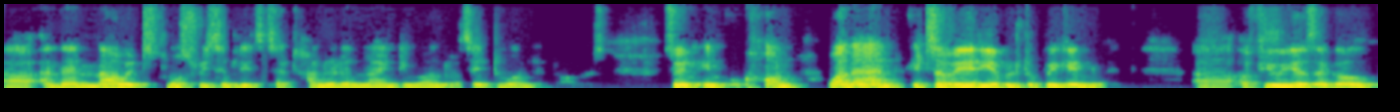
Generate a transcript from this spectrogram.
uh, and then now it's most recently it's at 191 or say 200 dollars. So in, in, on one hand, it's a variable to begin with. Uh, a few years ago,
